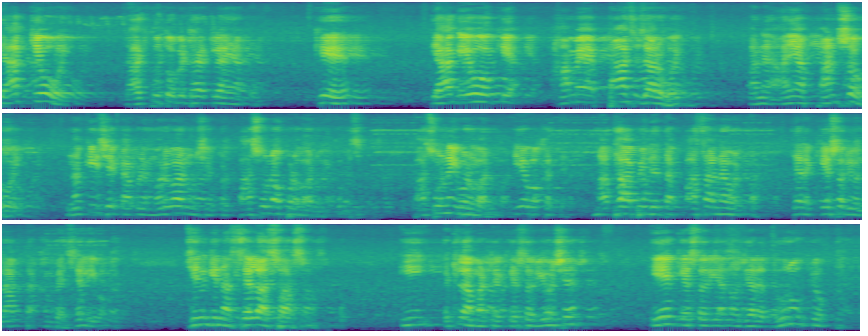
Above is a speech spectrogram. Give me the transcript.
ત્યાગ કેવો હોય? રાજપૂતો બેઠા એટલે અહીંયા કે ત્યાગ એવો કે સામે પાંચ હજાર હોય અને અહીંયા પાંચસો હોય. નક્કી છે કે આપણે મરવાનું છે, પણ પાછું ન પડવાનું ખબર છે? પાછું નહીં વળવાનું. એ વખતે માથા આપી દેતા, પાછા ન વળતા. ત્યારે કેસરીઓ નાખતા ખંભે છેલ્લી વખત. જિંદગીના છેલ્લા શ્વાસમાં. એ એટલા માટે કેસરીઓ છે, એ કેસરિયાનો જ્યારે દુરુપયોગ થાય,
